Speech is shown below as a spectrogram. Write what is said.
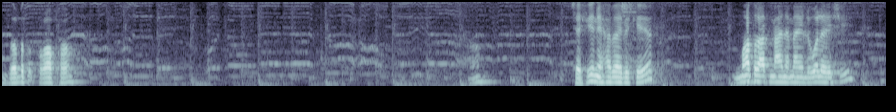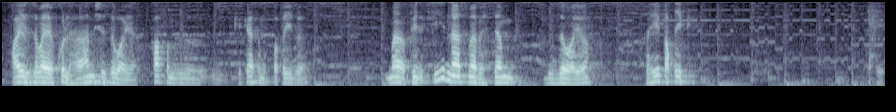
نظبط أطرافها. شايفين يا حبايبي كيف؟ ما طلعت معنا مايلة ولا إشي. هاي الزوايا كلها شيء الزوايا خاصة من الكيكات المستطيلة. ما في كثير ناس ما بهتم بالزوايا فهي بتعطيك صحيح.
